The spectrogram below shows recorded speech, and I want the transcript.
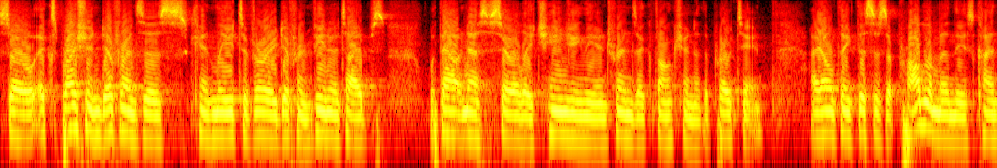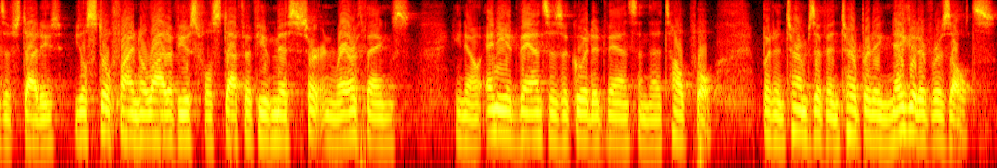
So expression differences can lead to very different phenotypes without necessarily changing the intrinsic function of the protein. I don't think this is a problem in these kinds of studies. You'll still find a lot of useful stuff if you miss certain rare things. You know, any advance is a good advance and that's helpful. But in terms of interpreting negative results,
